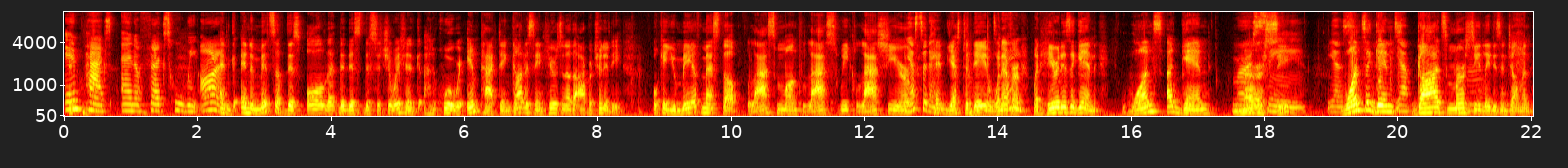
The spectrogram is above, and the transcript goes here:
impacts and affects who we are. And in the midst of this, all that this this situation, who we're impacting, God is saying, "Here's another opportunity." Okay, you may have messed up last month, last week, last year, Yesterday. ten- yesterday, or whatever. But here it is again. Once again, mercy. Yes. Once again. Mm-hmm. God's mercy, ladies and gentlemen.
